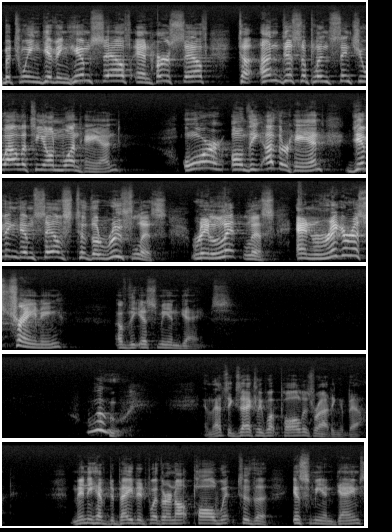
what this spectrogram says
between giving himself and herself to undisciplined sensuality on one hand, or on the other hand, giving themselves to the ruthless, relentless, and rigorous training of the Isthmian Games. Woo! And that's exactly what Paul is writing about. Many have debated whether or not Paul went to the Isthmian Games.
